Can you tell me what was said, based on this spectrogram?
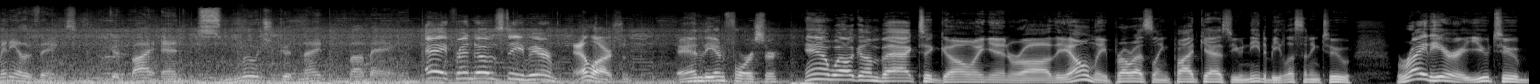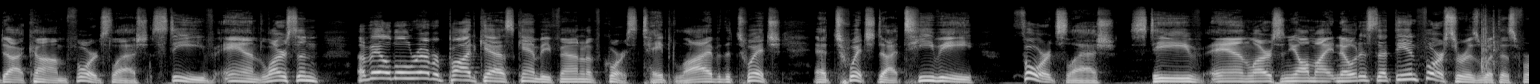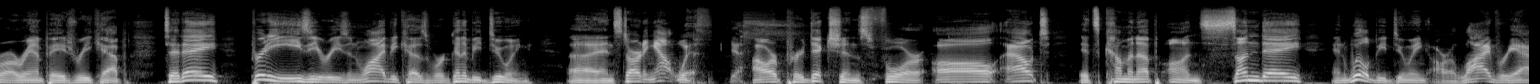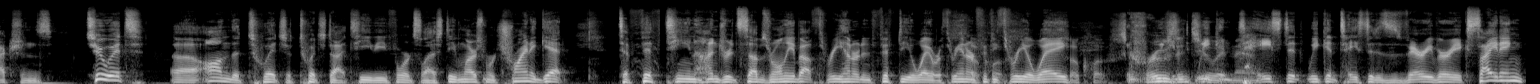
many other things. Goodbye and smooch. Good night. Bye bye. Hey, friendo, Steve here. And Larson. And the Enforcer. And welcome back to Going in Raw, the only pro wrestling podcast you need to be listening to right here at youtube.com forward slash Steve and Larson. Available wherever podcasts can be found. And of course, taped live at the Twitch at twitch.tv forward slash Steve and Larson. Y'all might notice that the Enforcer is with us for our Rampage recap today. Pretty easy reason why, because we're going to be doing uh, and starting out with Yes. our predictions for All Out. It's coming up on Sunday, and we'll be doing our live reactions to it uh, on the Twitch at twitch.tv forward slash Steve Larson. We're trying to get to 1,500 subs. We're only about 350 away. We're 353 away. So close. Cruising we can, we can taste it. We can taste it. This is very, very exciting.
